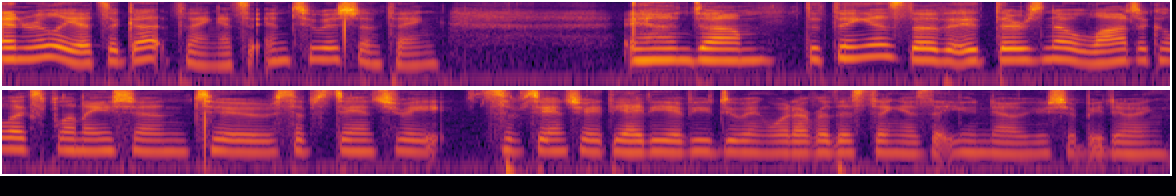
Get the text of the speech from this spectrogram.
And really, it's a gut thing, it's an intuition thing. And um, the thing is, though, that there's no logical explanation to substantiate substantiate the idea of you doing whatever this thing is that you know you should be doing.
